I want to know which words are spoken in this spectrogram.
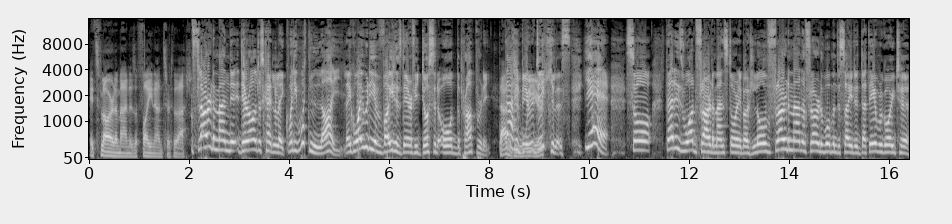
it's Florida Man is a fine answer to that. Florida man, they- they're all just kind of like, well, he wouldn't lie. Like, why would he invite us there if he doesn't own the property? That'd be be, ridiculous. Yeah. So that is one Florida man story about love. Florida man and Florida woman decided that they were going to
